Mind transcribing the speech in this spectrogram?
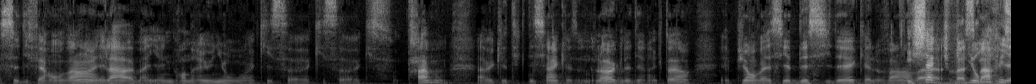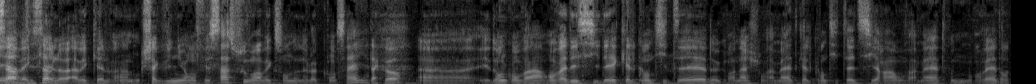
ces différents vins. Et là, ben, il y a une grande réunion euh, qui, se, qui, se, qui se trame avec les techniciens, avec les œnologues, les directeurs. Et puis, on va essayer de décider quel vin Et va, chaque va se vigneron marier ça, avec, quel, avec quel vin. Donc, chaque vigneron fait ça, souvent avec son œnologue conseil. D'accord. Euh, et donc, on va, on va décider quelle quantité de grenache on va mettre, quelle quantité de syrah on va mettre, ou de mourvèdre,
